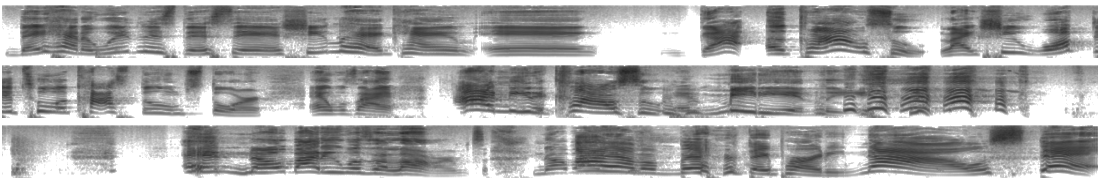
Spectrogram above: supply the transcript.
they had a witness that said sheila had came and got a clown suit. Like she walked into a costume store and was like i need a clown suit immediately and nobody was alarmed nobody I have a birthday party now. Stat.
